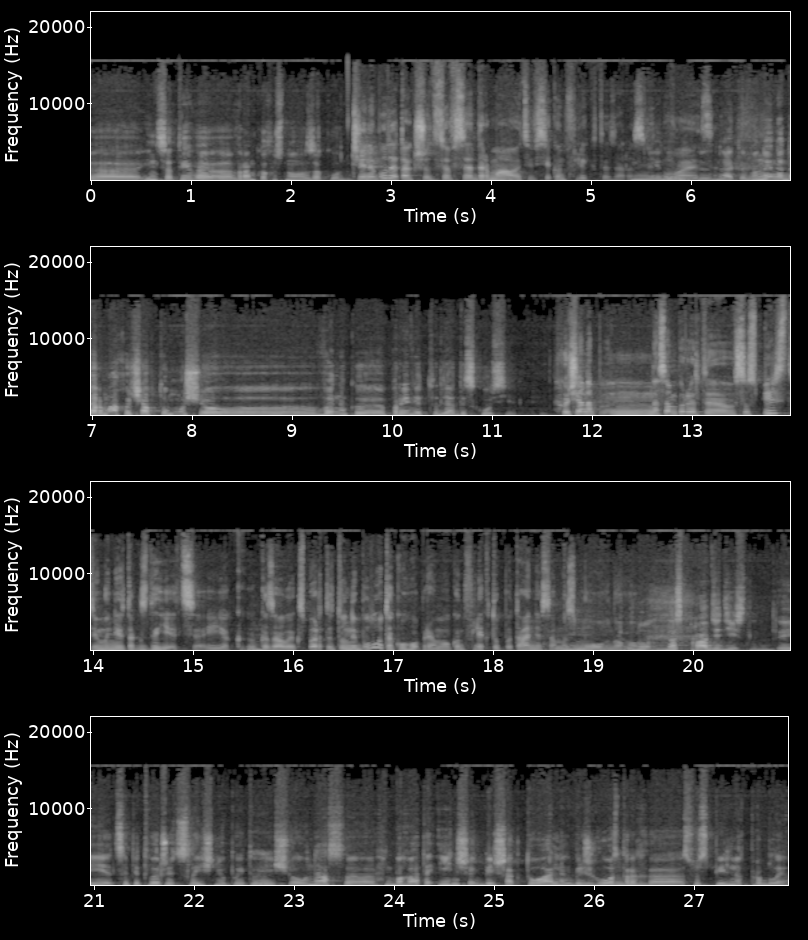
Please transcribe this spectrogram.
е, ініціативи в рамках основного закону. Чи не буде так, що це все дарма, оці всі конфлікти зараз Ні, ну, знаєте, вони не дарма, хоча б тому, що е, виник е, привід для дискусії. Хоча насамперед е, в суспільстві мені так здається, і як казали експерти, то не було такого прямого конфлікту питання саме з Ні, мовного. Ну насправді дійсно, і це підтверджують сличні опитування, Мгм. що у нас багато інших, більш актуальних, більш гострих е, суспільних проблем,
